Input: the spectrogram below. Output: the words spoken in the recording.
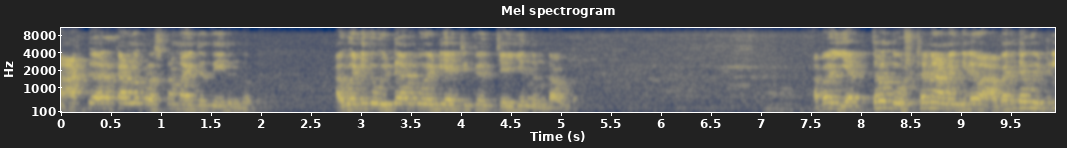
നാട്ടുകാർക്കാണ് പ്രശ്നമായിട്ട് തീരുന്നത്. അത് വേണ്ടിക്ക് വീട്ടുകാർക്ക് വേണ്ടിയായിട്ട് ചെയ്യുന്നുണ്ടാവില്ല അപ്പൊ എത്ര ദുഷ്ടനാണെങ്കിലും അവന്റെ വീട്ടിൽ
